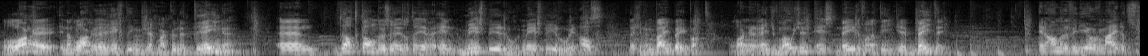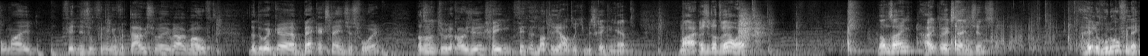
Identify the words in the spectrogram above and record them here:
langer, in een langere richting zeg maar, kunnen trainen. En dat kan dus resulteren in meer spiergroei, meer spiergroei als dat je een wide B pakt. Langere range of motion is 9 van de 10 keer beter. In een andere video van mij, dat is voor mij fitnessoefeningen voor thuis, zo even uit mijn hoofd. Daar doe ik uh, back extensions voor. Dat is natuurlijk als je geen fitnessmateriaal tot je beschikking hebt. Maar als je dat wel hebt, dan zijn hyper extensions een hele goede oefening.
